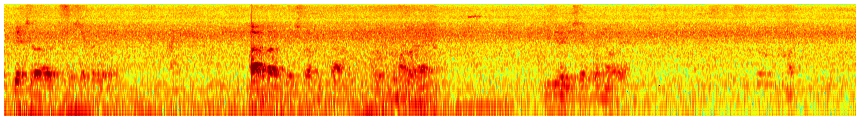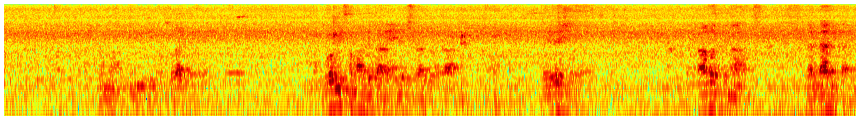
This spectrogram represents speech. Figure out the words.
ಅಧ್ಯಕ್ಷರಾದ ಚಂದ್ರಶೇಖರ್ ಅವರೇ ಭಾರತ ಅಧ್ಯಕ್ಷರಾದಂಥ ಅರುಣ್ ಕುಮಾರ್ ಅವರೇ ವಿಜಯ ಶೇಖರಣ್ಣವರೇ ನಮ್ಮ ಬಸವರಾಜ್ ಅವರೇ, ಗೋವಿ ಸಮಾಜದ ಅಧ್ಯಕ್ಷರಾದಂಥ ಜಗದೀಶ್ ಅವರೇ ತಾಲೂಕಿನ ದಂಡಾಧಿಕಾರಿ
